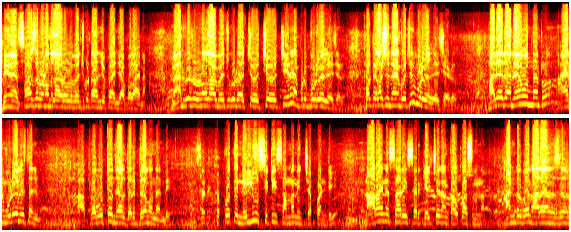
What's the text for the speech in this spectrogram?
నేను సంవత్సరం రెండు వందల యాభై రూపాయలు పెంచుకుంటానని చెప్పి ఆయన చెప్పాలి ఆయన. మేనిఫెస్టో రెండు వందల యాభై పెంచుకుంటూ వచ్చి వచ్చి వచ్చి ఇప్పుడు మూడు వేలు చేశాడు. కరెక్ట్ ఎలక్షన్ టైంకి వచ్చి మూడు వేలు చేశాడు. అదే దాని ఏముందంటారు? ఆయన మూడు వేలు ఇస్తాను చెప్పి. ఆ ప్రభుత్వం చాలా దరిద్రంగా ఉందండి. సార్ ఇకపోతే నెల్లూరు సిటీకి సంబంధించి చెప్పండి. నారాయణ సార్ ఈసారి గెలిచేదానికి అవకాశం ఉందంట హండ్రెడ్ పర్సెంట్ నారాయణ సార్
